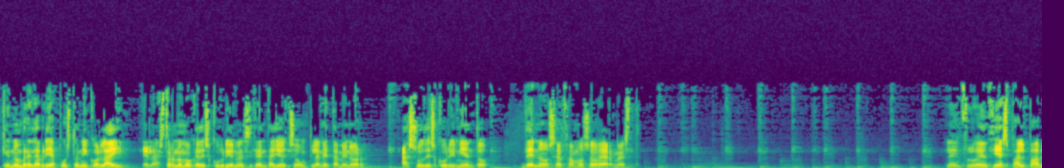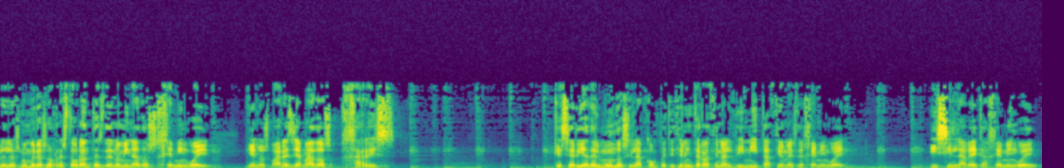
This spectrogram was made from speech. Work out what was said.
¿Qué nombre le habría puesto Nicolai, el astrónomo que descubrió en el 78 un planeta menor, a su descubrimiento de no ser famoso Ernest? La influencia es palpable en los numerosos restaurantes denominados Hemingway y en los bares llamados Harris. ¿Qué sería del mundo sin la competición internacional de imitaciones de Hemingway? ¿Y sin la beca Hemingway?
